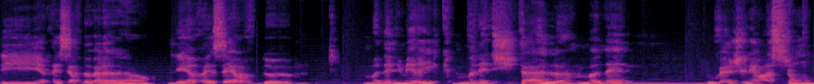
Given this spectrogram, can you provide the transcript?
les réserves de valeur, les réserves de monnaie numérique, monnaie digitale, monnaie nouvelle génération.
